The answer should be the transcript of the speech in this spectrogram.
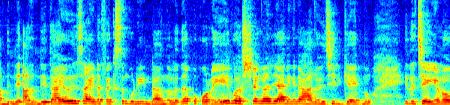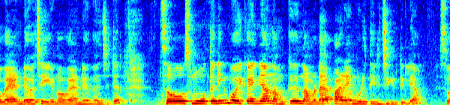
അതിന്റെ അതിന്റെതായ ഒരു സൈഡ് എഫക്ട്സും കൂടി ഉണ്ടാകുന്നുള്ളത് അപ്പോൾ കുറേ വർഷങ്ങൾ ഞാനിങ്ങനെ ആലോചിച്ചിരിക്കുകയായിരുന്നു ഇത് ചെയ്യണോ വേണ്ടയോ ചെയ്യണോ വേണ്ടയോ എന്ന് വെച്ചിട്ട്. സോ സ്മൂത്തനിങ് പോയി കഴിഞ്ഞാൽ നമുക്ക് നമ്മുടെ പഴയ മുടി തിരിച്ച് കിട്ടില്ല. സോ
